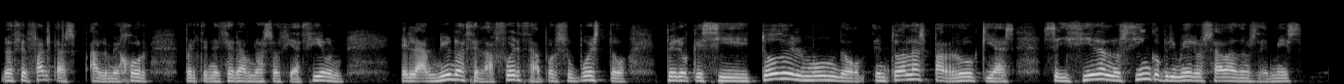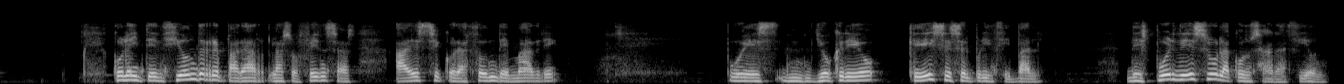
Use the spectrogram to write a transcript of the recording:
No hace falta a lo mejor pertenecer a una asociación. La unión hace la fuerza, por supuesto, pero que si todo el mundo, en todas las parroquias, se hicieran los cinco primeros sábados de mes, con la intención de reparar las ofensas a ese corazón de madre, pues mm, yo creo que ese es el principal. Después de eso, la consagración.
